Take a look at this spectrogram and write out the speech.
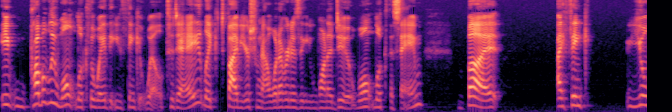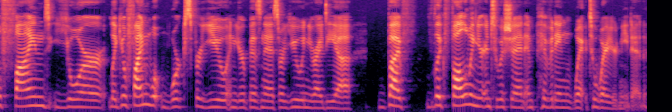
it probably won't look the way that you think it will today like 5 years from now whatever it is that you want to do won't look the same but i think you'll find your like you'll find what works for you and your business or you and your idea by like following your intuition and pivoting wh- to where you're needed.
